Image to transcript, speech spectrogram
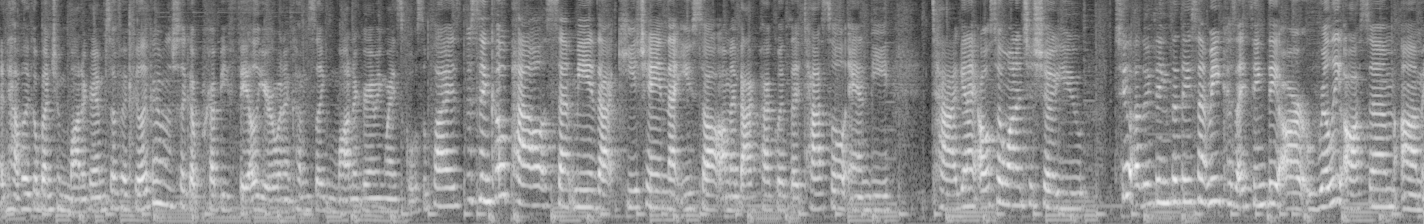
and have like a bunch of monogram stuff. I feel like I'm just like a preppy failure when it comes to like monogramming my school supplies. The Cinco Powell sent me that keychain that you saw on my backpack with the tassel and the tag and I also wanted to show you two other things that they sent me because I think they are really awesome um,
